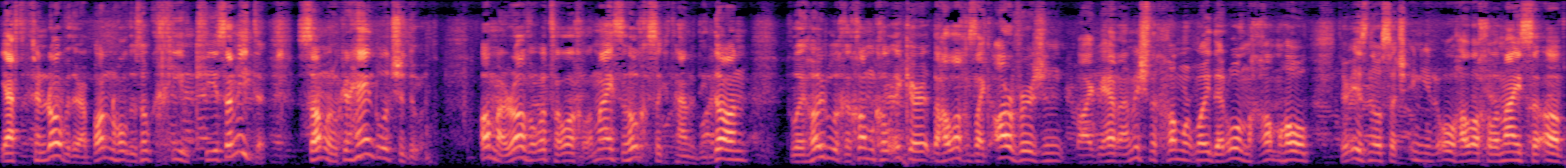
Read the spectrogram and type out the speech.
you have to turn it over. There are button hold. There's no chiv kfiyas hamita. Someone who can handle it should do it. Omar Rava, what's halacha? Lamaisa hilchas ketana done. The halach is like our version, like we have a Mishnah Chacham Moed that all and Chacham hold. There is no such Indian all halacha lamaisa of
